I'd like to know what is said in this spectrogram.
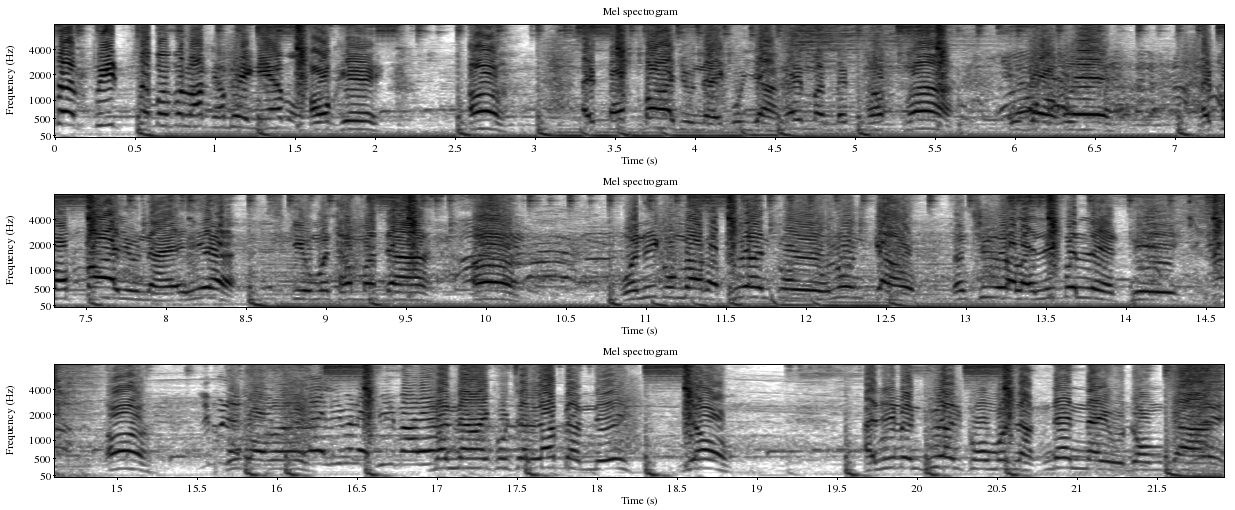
เซอร์ฟิตเซอร์บอลลอตครับเพลงนี้ครับผม โอเค เออไอ้ป๊อปป้าอยู่ไหนกูอยากให้มันไปพับผ้า กูบอกเลย ไอ้ป๊อปป้าอยู่ไหนเฮียสกิลมันธรรมดา เออ วันนี้กูมากับเพื่อนกูรุ่นเก่ามันชื่ออะไรลิเบเลตพีเออกูบอกเลยลิเบเลตพีมาเลยนานๆกูจะรับแบบนี้โยอันนี้เป็นเพื่อนกูมันหนักแน่นในอุดมการณ์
